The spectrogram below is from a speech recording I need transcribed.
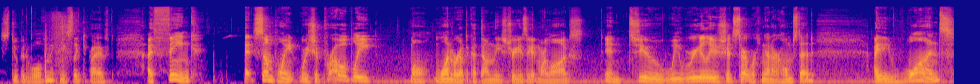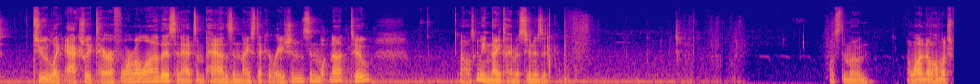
Stupid wolf, make me sleep deprived. I think at some point we should probably, well, one, we're going to have to cut down these trees to get more logs. And two, we really should start working on our homestead. I want to like actually terraform a lot of this and add some paths and nice decorations and whatnot too. Oh, it's gonna be nighttime as soon as it. What's the moon? I want to know how much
